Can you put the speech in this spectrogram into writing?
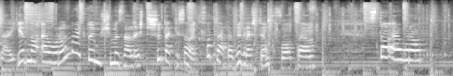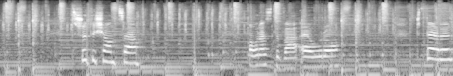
za 1 euro, no i tutaj musimy znaleźć trzy takie same kwoty, aby wygrać tę kwotę. 100 euro, 3000 oraz 2 euro, 4,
